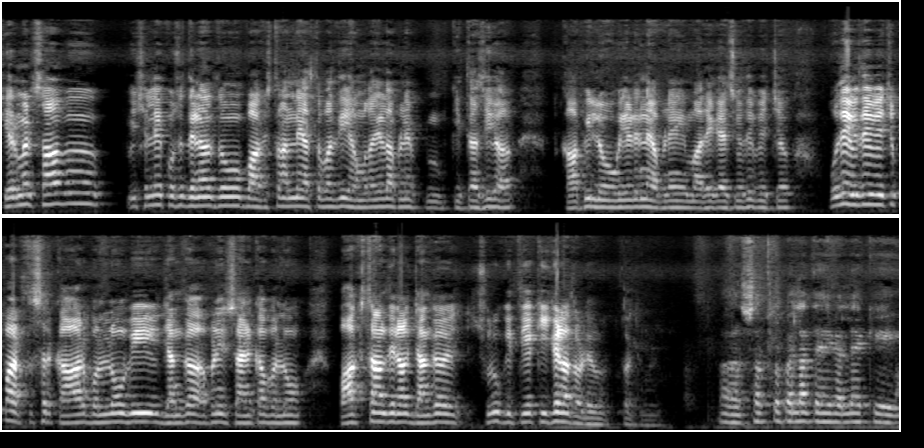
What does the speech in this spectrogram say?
ਚੇਅਰਮੈਨ ਸਾਹਿਬ, ਪਿਛਲੇ ਕੁਝ ਦਿਨਾਂ ਤੋਂ ਪਾਕਿਸਤਾਨ ਨੇ ਅੱਤਵਾਦੀ ਹਮਲਾ ਜਿਹੜਾ ਆਪਣੇ ਕੀਤਾ ਸੀਗਾ, ਕਾਫੀ ਲੋਕ ਜਿਹੜੇ ਨੇ ਆਪਣੇ ਮਾਰੇ ਗਏ ਸੀ ਉਹਦੇ ਵਿੱਚ। ਉਹਦੇ ਉਹਦੇ ਵਿੱਚ ਭਾਰਤ ਸਰਕਾਰ ਵੱਲੋਂ ਵੀ ਜੰਗ, ਆਪਣੇ ਸੈਨਿਕਾਂ ਵੱਲੋਂ ਪਾਕਿਸਤਾਨ ਦੇ ਨਾਲ ਜੰਗ ਸ਼ੁਰੂ ਕੀਤੀ ਹੈ। ਕੀ ਕਹਿਣਾ ਤੁਹਾਡੇ ਤੁਹਾਡੇ ਸਭ ਤੋਂ ਪਹਿਲਾਂ ਤਾਂ ਇਹ ਗੱਲ ਹੈ ਕਿ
